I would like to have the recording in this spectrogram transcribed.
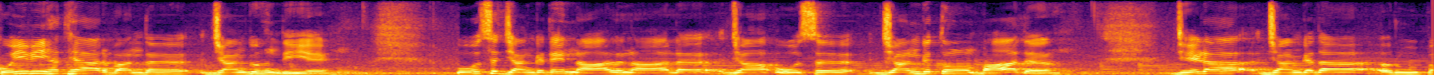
ਕੋਈ ਵੀ ਹਥਿਆਰਬੰਦ ਜੰਗ ਹੁੰਦੀ ਹੈ ਉਸ ਜੰਗ ਦੇ ਨਾਲ ਨਾਲ ਜਾਂ ਉਸ ਜੰਗ ਤੋਂ ਬਾਅਦ ਜਿਹੜਾ ਜੰਗ ਦਾ ਰੂਪ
